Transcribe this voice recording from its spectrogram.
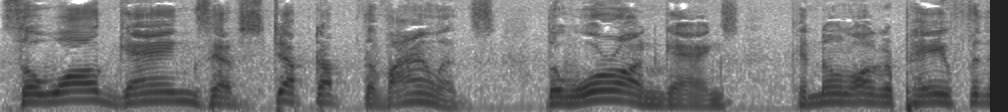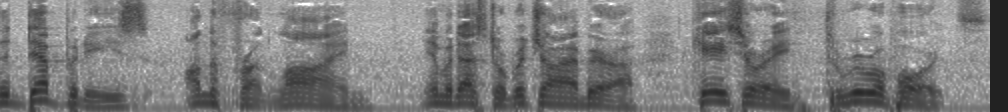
So while gangs have stepped up the violence, the war on gangs can no longer pay for the deputies on the front line. In Modesto, Rich Ibarra, KCRA 3 reports.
